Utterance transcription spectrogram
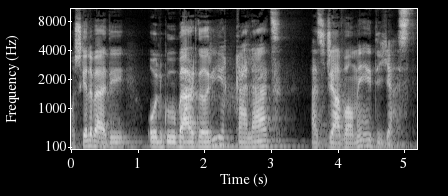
مشکل بعدی الگو برداری غلط از جوامع دیگه است.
